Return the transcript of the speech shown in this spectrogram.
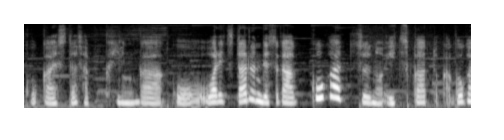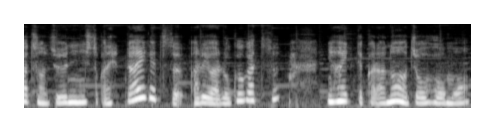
公開した作品がこう終わりつつあるんですが5月の5日とか5月の12日とかね来月あるいは6月に入ってからの情報も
